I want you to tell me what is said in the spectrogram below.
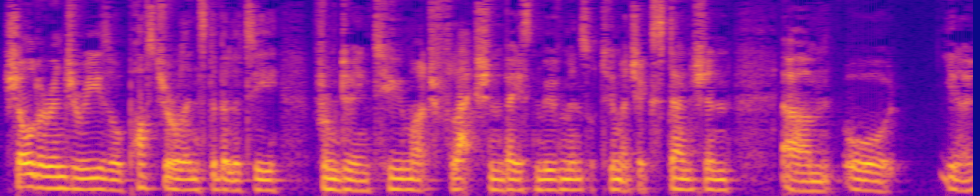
shoulder injuries or postural instability from doing too much flexion based movements or too much extension um, or, you know,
